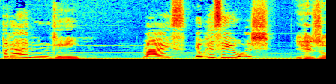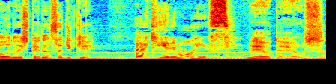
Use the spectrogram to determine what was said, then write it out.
para ninguém, mas eu rezei hoje. E rezou na esperança de quê? Para que ele morresse. Meu Deus.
